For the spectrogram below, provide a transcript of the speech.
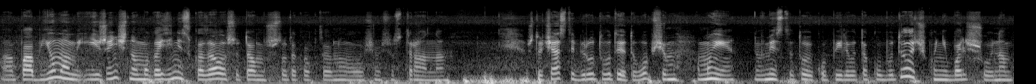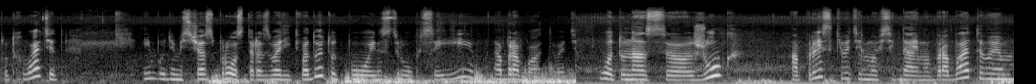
А, по объемам, и женщина в магазине сказала, что там что-то как-то, ну, в общем, все странно, что часто берут вот это. В общем, мы вместо той купили вот такую бутылочку небольшую, нам тут хватит, и будем сейчас просто разводить водой тут по инструкции и обрабатывать. Вот у нас э, жук, опрыскиватель, мы всегда им обрабатываем,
